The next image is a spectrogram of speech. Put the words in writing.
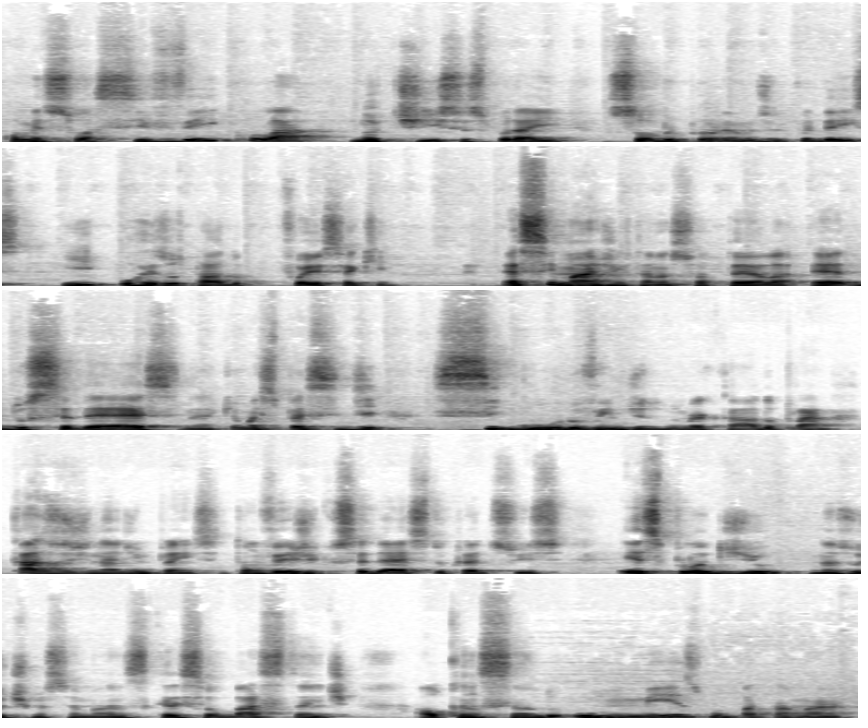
começou a se veicular notícias por aí sobre problemas de liquidez e o resultado foi esse aqui. Essa imagem que está na sua tela é do CDS, né, que é uma espécie de seguro vendido no mercado para casos de inadimplência. Então veja que o CDS do Credit Suisse explodiu nas últimas semanas, cresceu bastante, alcançando o mesmo patamar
